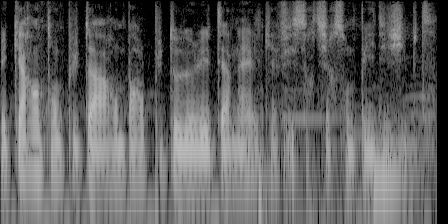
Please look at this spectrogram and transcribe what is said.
Mais 40 ans plus tard, on parle plutôt de l'Éternel qui a fait sortir son pays d'Égypte.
